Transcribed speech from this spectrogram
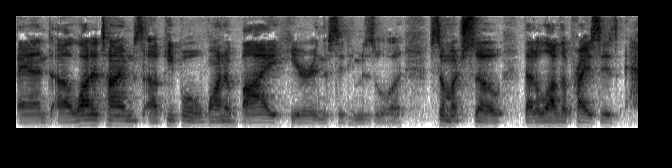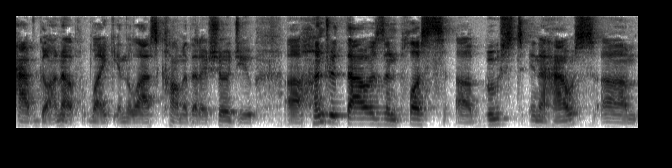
and a lot of times uh, people want to buy here in the city of Missoula, so much so that a lot of the prices have gone up. Like in the last comment that I showed you, uh, 100,000 plus uh, boost in a house, um,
